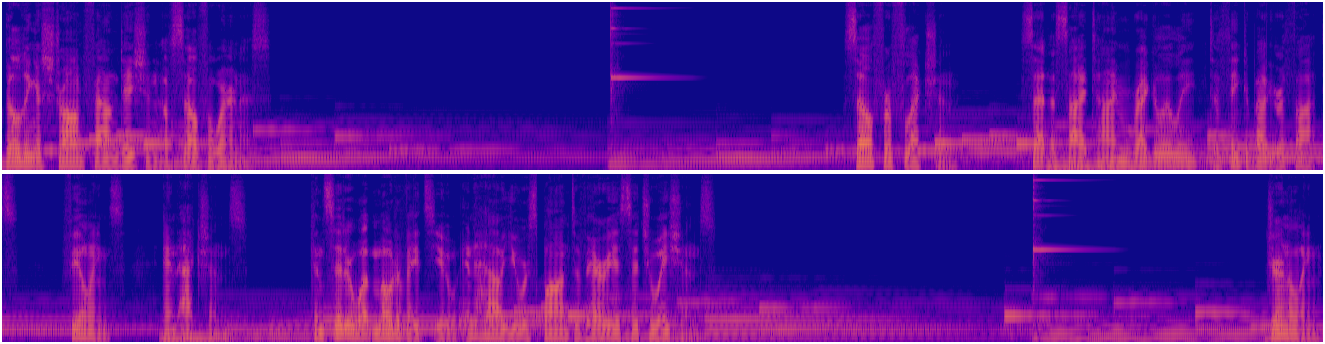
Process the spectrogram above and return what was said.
building a strong foundation of self awareness. Self reflection. Set aside time regularly to think about your thoughts, feelings, and actions. Consider what motivates you and how you respond to various situations. Journaling.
